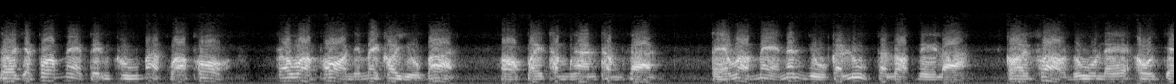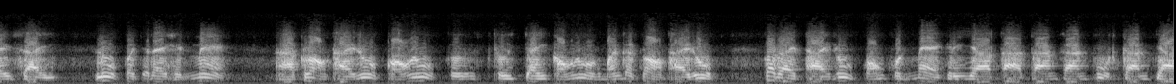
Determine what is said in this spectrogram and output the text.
โดยเฉพาะแม่เป็นครูมากกว่าพ่อ เพราะว่าพ่อเนี่ยไม่ค่อยอยู่บ้าน ออกไปทำงานทำการ แต่ว่าแม่นั่นอยู่กับลูกตลอดเวลาคอยเฝ้าดูแลเอาใจใส่ ลูกก็จะได้เห็นแม่กล้องถ่ายรูปของลูกคือคือใจของลูกเหมือนกับกล้องถ่ายรูป ก็เลยถ่ายรูปของคุณแม่กริยาท่าทางการพูดการจา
